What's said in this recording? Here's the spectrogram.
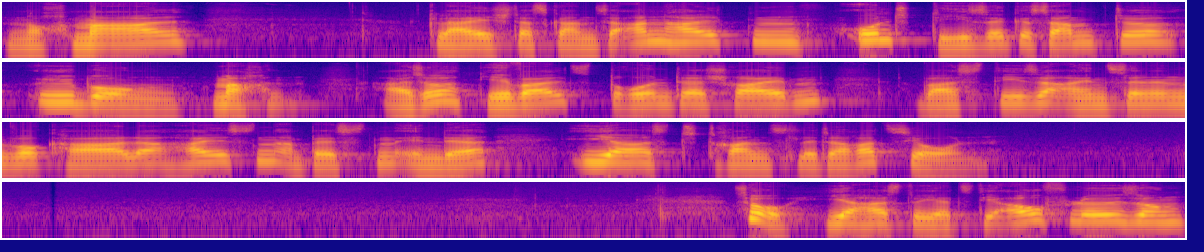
nochmal gleich das Ganze anhalten und diese gesamte Übung machen. Also jeweils drunter schreiben, was diese einzelnen Vokale heißen, am besten in der IAST-Transliteration. So, hier hast du jetzt die Auflösung.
